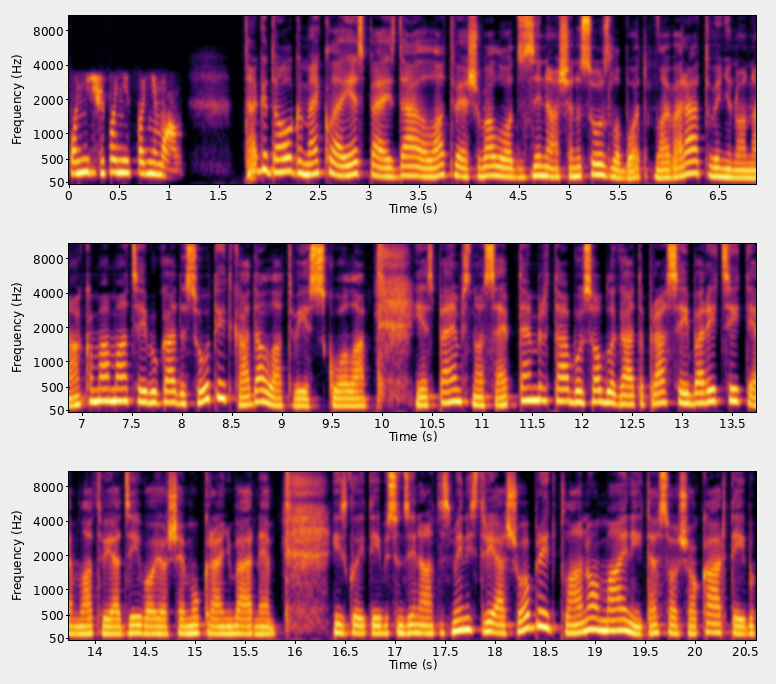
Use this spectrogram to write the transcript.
Он ничего не понимал. Tagad Olga meklē iespējas dēla latviešu valodas zināšanas uzlabot, lai varētu viņu no nākamā mācību gada sūtīt kādā Latvijas skolā. Iespējams, no septembra tā būs obligāta prasība arī citiem Latvijā dzīvojošiem ukraiņu bērniem. Izglītības un zinātnes ministrijā šobrīd plāno mainīt esošo kārtību,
